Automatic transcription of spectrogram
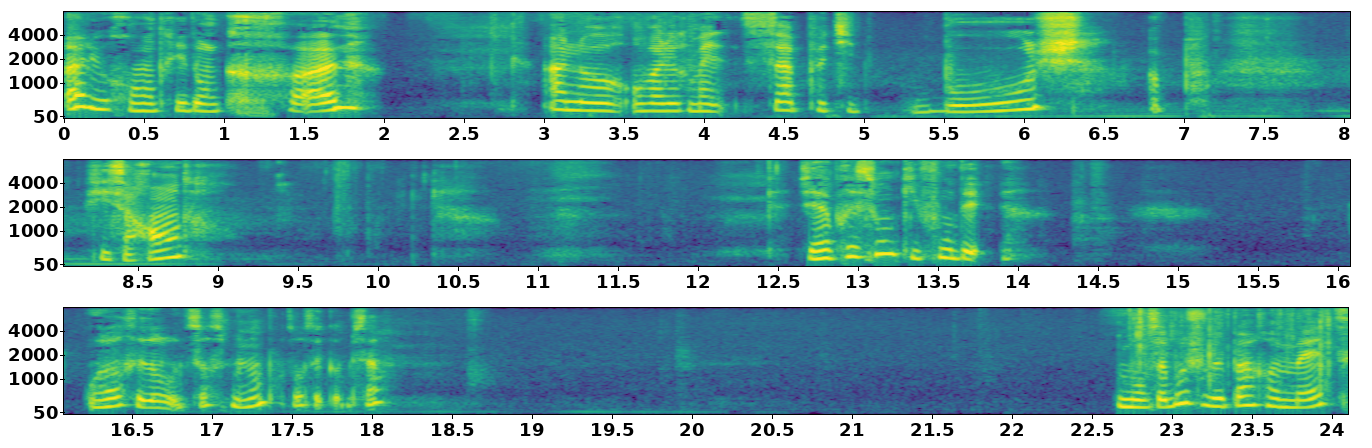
à lui rentrer dans le crâne. Alors, on va lui remettre sa petite bouche. Hop. Si ça rentre. J'ai l'impression qu'ils font des... Ou alors c'est dans l'autre sens, mais non, pourtant c'est comme ça. Bon, sa bouche, je ne vais pas remettre.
